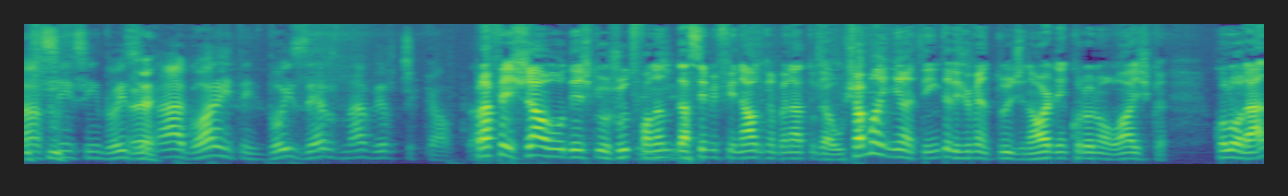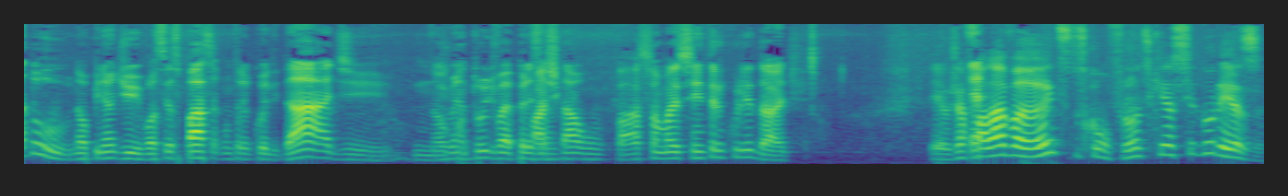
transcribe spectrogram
Ah, sim, sim. Dois É. Ah, agora eu entendi. Dois zeros na vertical. Tá. Pra fechar o Desde que eu chuto, falando da semifinal do Campeonato Gaúcho, amanhã tem Inter e Juventude na ordem cronológica. Colorado, na opinião de vocês, passa com tranquilidade? Não, Juventude vai apresentar um... Passa, mas sem tranquilidade. Eu já É. falava antes dos confrontos que ia ser dureza.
